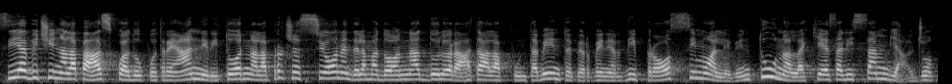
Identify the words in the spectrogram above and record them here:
Si avvicina la Pasqua, dopo tre anni ritorna la processione della Madonna Addolorata. L'appuntamento è per venerdì prossimo alle 21 alla chiesa di San Biagio.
